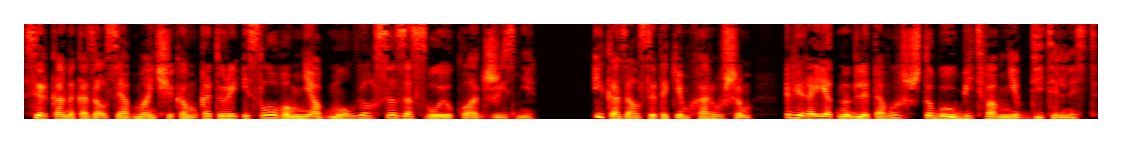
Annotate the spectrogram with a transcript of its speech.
Серкан оказался обманщиком, который и словом не обмолвился за свой уклад жизни. И казался таким хорошим, вероятно, для того, чтобы убить во мне бдительность.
